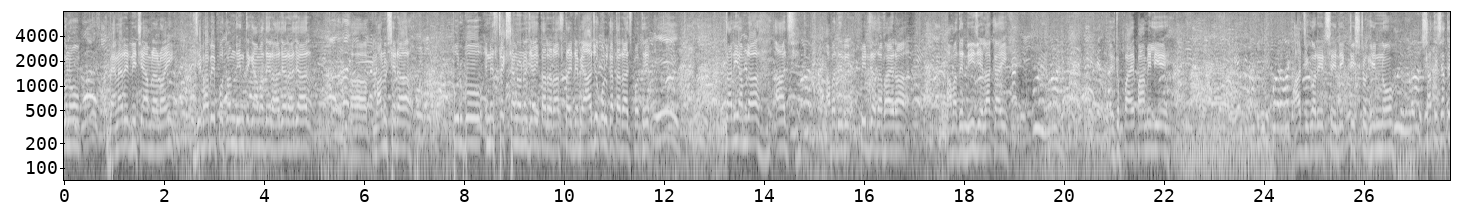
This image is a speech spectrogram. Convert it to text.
কোনো ব্যানারের নিচে আমরা নয়। যেভাবে প্রথম দিন থেকে আমাদের হাজার হাজার মানুষেরা পূর্ব ইনস্ট্রাকশন অনুযায়ী তারা রাস্তায় নেমে আজও কলকাতার রাজপথে। তারই আমরা আজ আমাদের পীরজাদা ভাইরা আমাদের নিজ এলাকায় একটু পায়ে পা মিলিয়ে আরজিকরের সেই নিকৃষ্ট ঘৃণ্য, সাথে সাথে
